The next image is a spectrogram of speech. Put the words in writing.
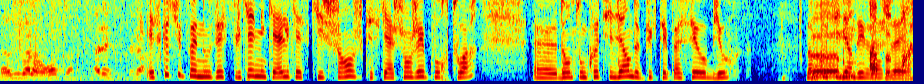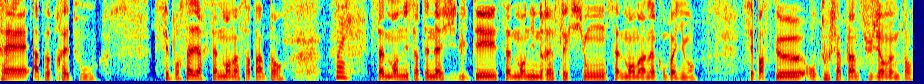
on rentre. Allez. Est-ce que tu peux nous expliquer, Michael, qu'est-ce qui change, qu'est-ce qui a changé pour toi euh, dans ton quotidien depuis que tu es passé au bio? Dans le Euh, quotidien des à vaches, peu près, à peu près tout. C'est pour ça dire que ça demande un certain temps. Ouais. Ça demande une certaine agilité, ça demande une réflexion, ça demande un accompagnement. C'est parce que on touche à plein de sujets en même temps.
